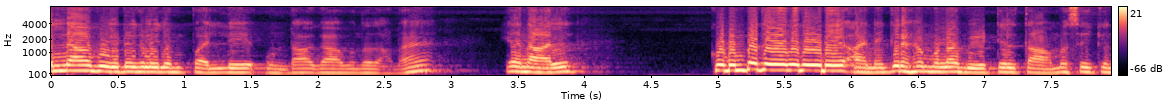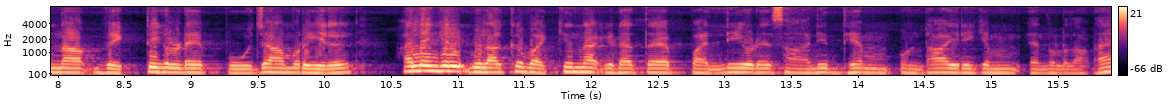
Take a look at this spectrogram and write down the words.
എല്ലാ വീടുകളിലും പല്ലി ഉണ്ടാകാവുന്നതാണ്. എന്നാൽ കുടുംബദേവതയുടെ അനുഗ്രഹമുള്ള വീട്ടിൽ താമസിക്കുന്ന വ്യക്തികളുടെ പൂജാമുറിയിൽ അല്ലെങ്കിൽ വിളക്ക് വയ്ക്കുന്ന ഇടത്ത് പല്ലിയുടെ സാന്നിധ്യം ഉണ്ടായിരിക്കും എന്നുള്ളതാണ്.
